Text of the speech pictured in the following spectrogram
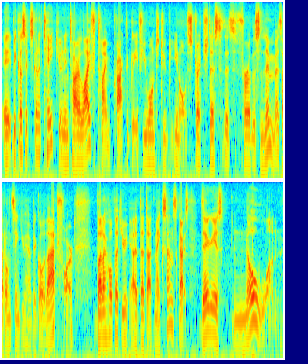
It, because it's going to take you an entire lifetime practically if you wanted to, you know, stretch this to this furthest limits. I don't think you have to go that far, but I hope that you uh, that that makes sense, guys. There is no one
